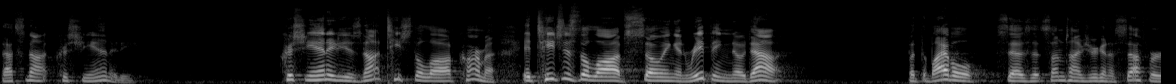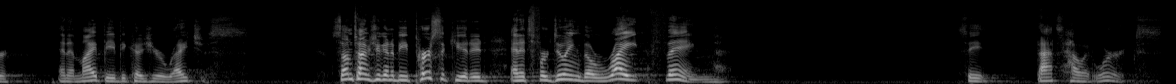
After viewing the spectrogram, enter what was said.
That's not Christianity. Christianity does not teach the law of karma. It teaches the law of sowing and reaping, no doubt. But the Bible says that sometimes you're going to suffer, and it might be because you're righteous. Sometimes you're going to be persecuted, and it's for doing the right thing. See, that's how it works.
